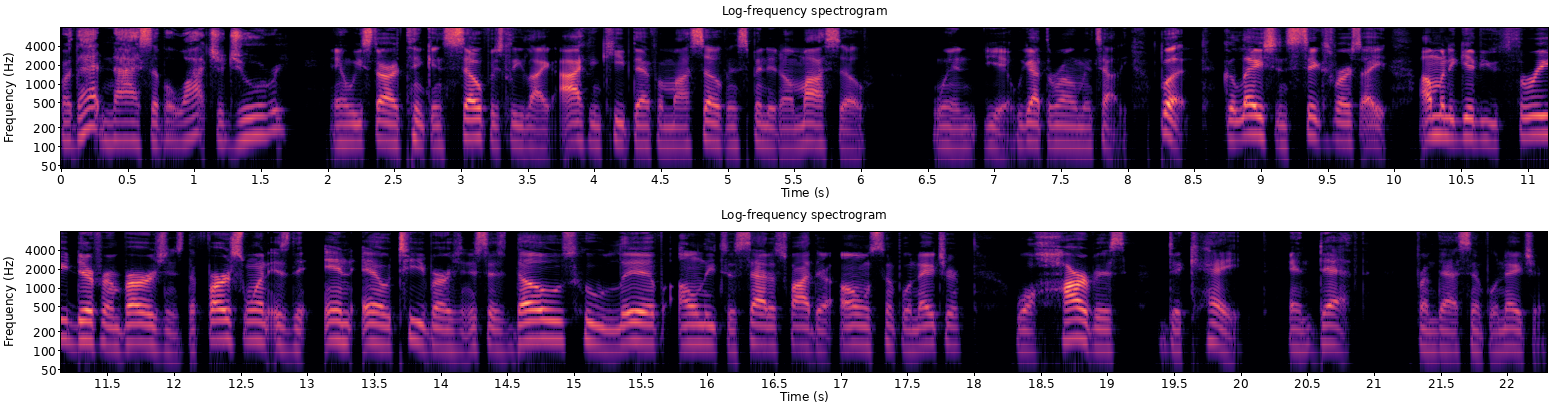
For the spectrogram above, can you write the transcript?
or that nice of a watch or jewelry. And we start thinking selfishly like I can keep that for myself and spend it on myself when yeah we got the wrong mentality. But galatians 6 verse 8 i'm going to give you three different versions. The first one is the nlt version. It says those who live only to satisfy their own sinful nature will harvest decay and death from that sinful nature.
